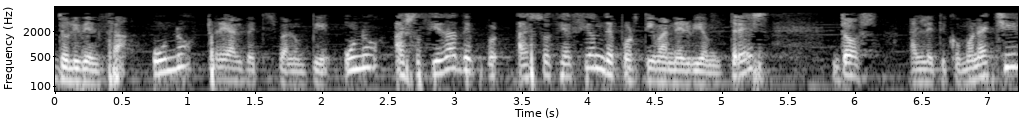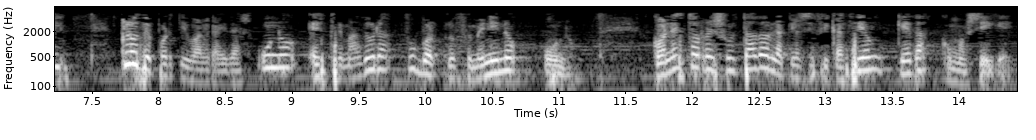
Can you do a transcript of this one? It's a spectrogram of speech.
de Olivenza 1, Real Betis Balompié 1, Asociación Deportiva Nervión 3, 2, Atlético Monachil, Club Deportivo Algaidas 1, Extremadura Fútbol Club Femenino 1. Con estos resultados la clasificación queda como sigue.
